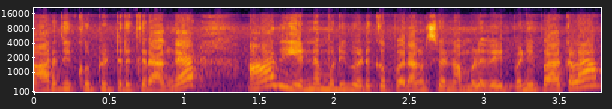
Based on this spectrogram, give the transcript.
பாரதி கூப்பிட்டு இருக்கிறாங்க. அது என்ன முடிவு எடுக்க போறாங்கன்னு சொல்லி நம்மளும் வெயிட் பண்ணி பார்க்கலாம்.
